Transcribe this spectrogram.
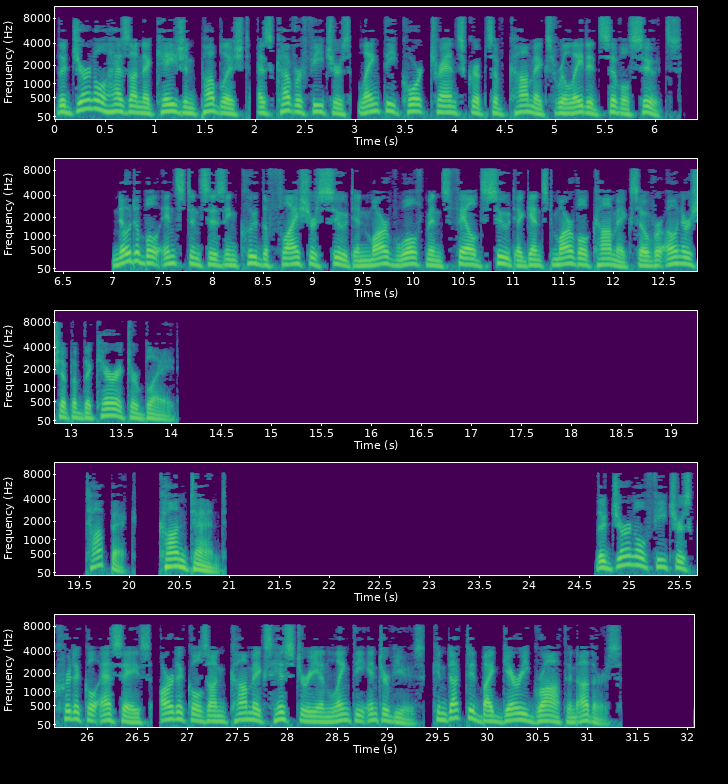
The journal has on occasion published, as cover features, lengthy court transcripts of comics-related civil suits. Notable instances include the Fleisher suit and Marv Wolfman's failed suit against Marvel Comics over ownership of the character Blade. Topic: Content. The journal features critical essays, articles on comics history and lengthy interviews, conducted by Gary Groth and others.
